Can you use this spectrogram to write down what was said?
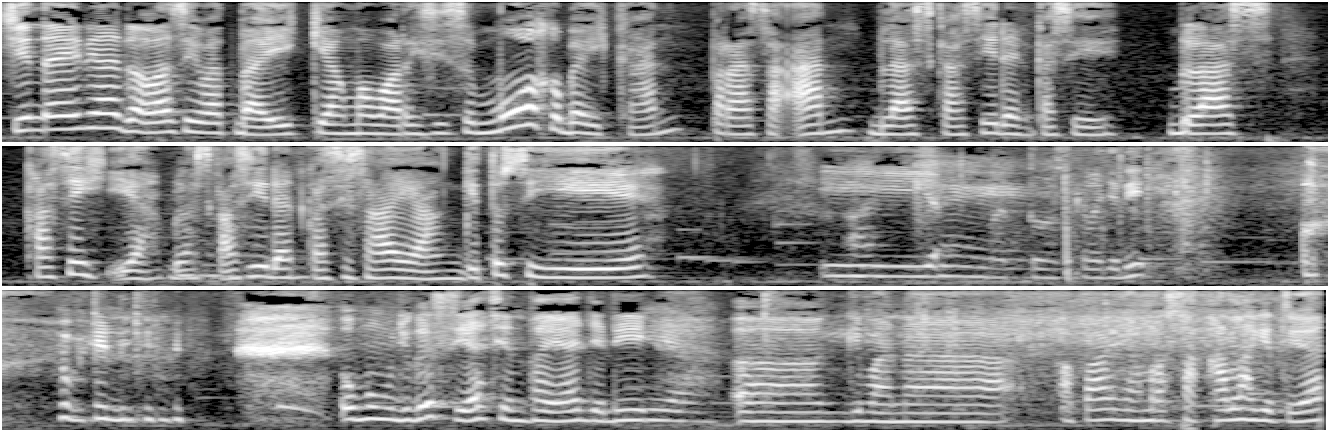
Cinta ini adalah sifat baik yang mewarisi semua kebaikan, perasaan, belas kasih dan kasih belas kasih ya, belas kasih dan kasih sayang gitu sih. Iya, betul sekali. Jadi? umum juga sih ya cinta ya. Jadi eh, gimana apa yang merasakan lah gitu ya.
